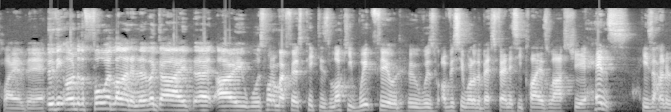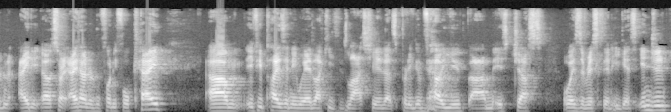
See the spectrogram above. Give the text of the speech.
player there. Moving on to the forward line, another guy that I was one of my first picked is Lachie Whitfield, who was obviously one of the best fantasy players last year. Hence, he's 180, uh, sorry, 844k. Um, if he plays anywhere like he did last year, that's pretty good value. Um, it's just always the risk that he gets injured.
